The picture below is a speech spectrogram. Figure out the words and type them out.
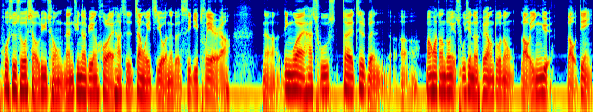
或是说小绿从南俊那边后来他是占为己有那个 CD player 啊。那另外他出在这本呃漫画当中也出现了非常多那种老音乐、老电影，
